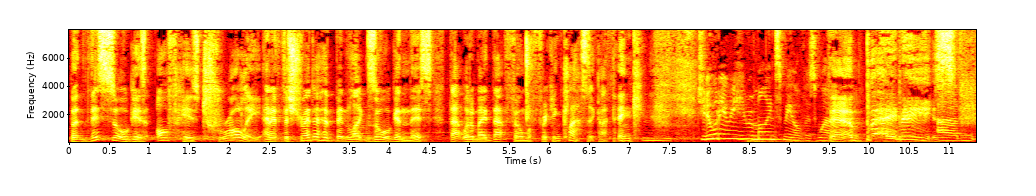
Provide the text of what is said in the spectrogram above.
But this Zorg is off his trolley, and if the shredder had been like Zorg in this, that would have made that film a freaking classic, I think. Do you know what he, he reminds me of as well? They're babies! Um,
